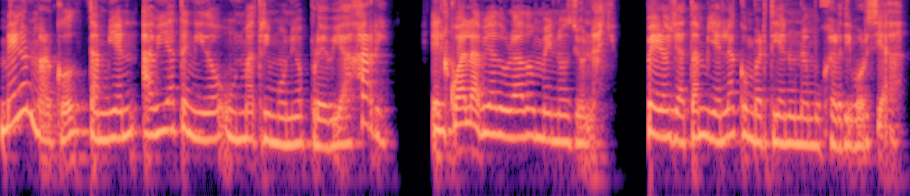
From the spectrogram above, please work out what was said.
Meghan Markle también había tenido un matrimonio previo a Harry, el cual había durado menos de un año, pero ya también la convertía en una mujer divorciada,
